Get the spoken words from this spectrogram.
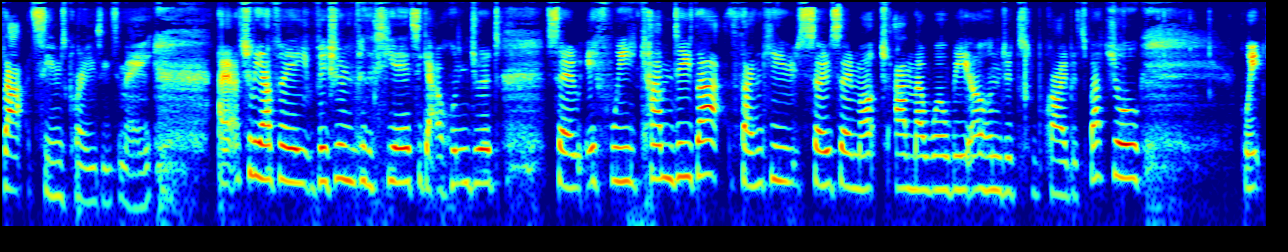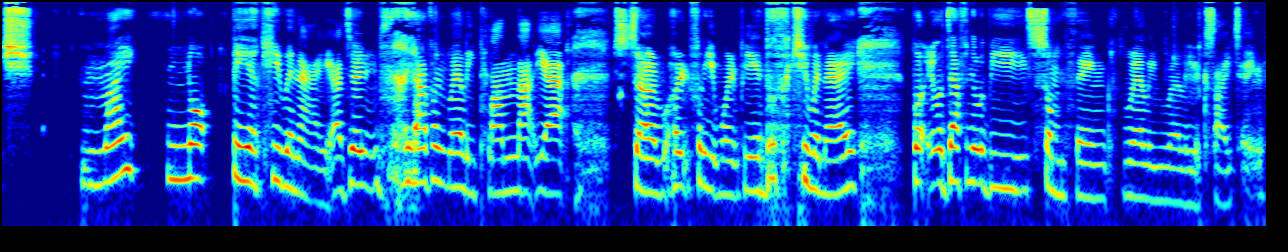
that seems crazy to me. I actually have a vision for this year to get 100 so if we can do that thank you so so much and there will be a 100 subscriber special which might not be a Q&A. I don't, I haven't really planned that yet, so hopefully it won't be another Q&A, but it will definitely be something really, really exciting.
